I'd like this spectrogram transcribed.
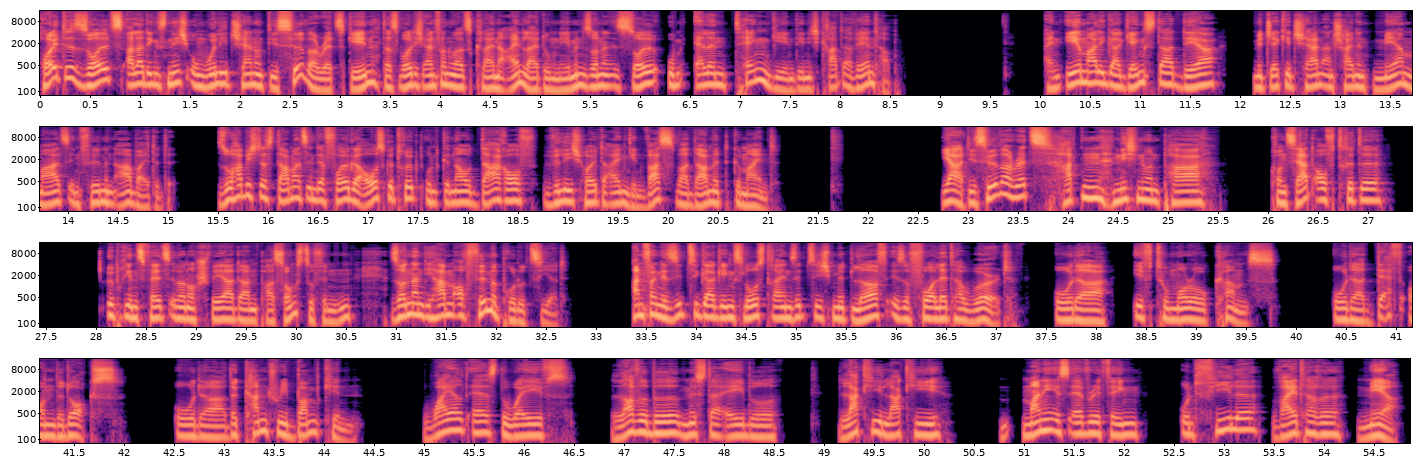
Heute soll es allerdings nicht um Willie Chan und die Silver Reds gehen, das wollte ich einfach nur als kleine Einleitung nehmen, sondern es soll um Alan Teng gehen, den ich gerade erwähnt habe. Ein ehemaliger Gangster, der mit Jackie Chan anscheinend mehrmals in Filmen arbeitete. So habe ich das damals in der Folge ausgedrückt und genau darauf will ich heute eingehen. Was war damit gemeint? Ja, die Silver Reds hatten nicht nur ein paar Konzertauftritte, übrigens fällt es immer noch schwer, da ein paar Songs zu finden, sondern die haben auch Filme produziert. Anfang der 70er ging es los, 73 mit Love is a Four-Letter Word oder If Tomorrow Comes oder Death on the Docks oder The Country Bumpkin, Wild as the Waves, Lovable Mr. Abel, Lucky Lucky, Money is Everything und viele weitere mehr.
